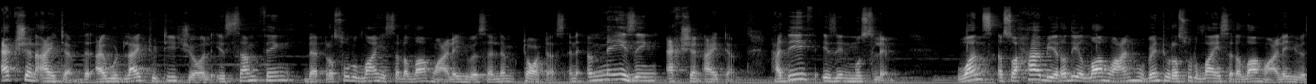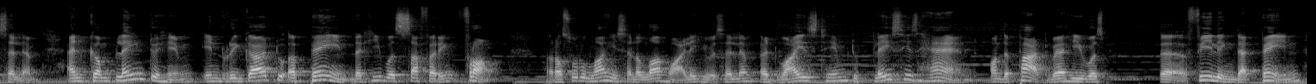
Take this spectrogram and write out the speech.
action item that I would like to teach you all is something that Rasulullah sallallahu alayhi wasallam taught us. An amazing action item. Hadith is in Muslim. Once a Sahabi radiallahu anhu went to Rasulullah sallallahu alayhi wasallam and complained to him in regard to a pain that he was suffering from. Rasulullah sallallahu alayhi wasallam advised him to place his hand on the part where he was uh, feeling that pain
